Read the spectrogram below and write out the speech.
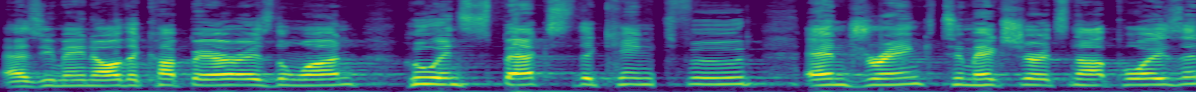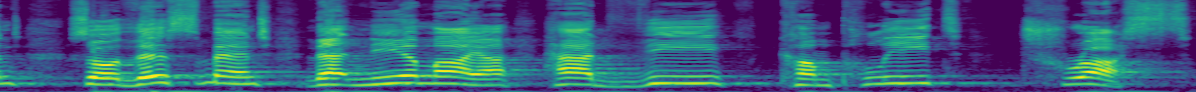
As you may know, the cupbearer is the one who inspects the king's food and drink to make sure it's not poisoned. So this meant that Nehemiah had the complete trust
